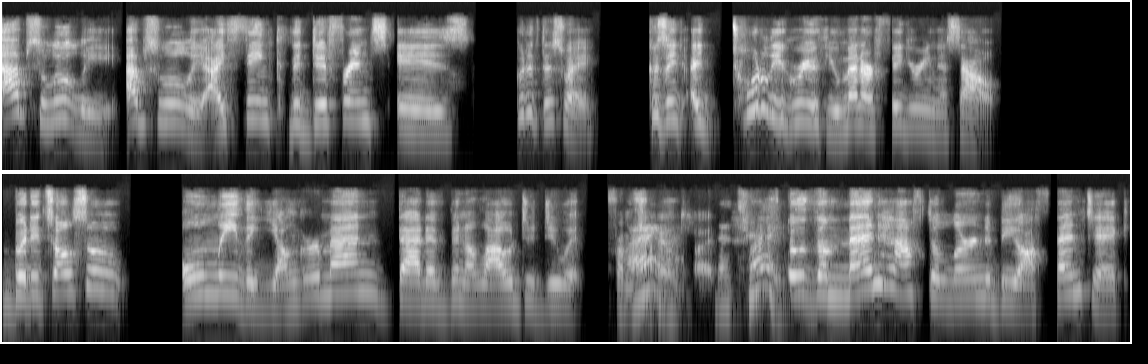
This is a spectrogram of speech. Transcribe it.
absolutely. Absolutely. I think the difference is put it this way, because I, I totally agree with you. Men are figuring this out, but it's also only the younger men that have been allowed to do it from right. childhood. That's right. So the men have to learn to be authentic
